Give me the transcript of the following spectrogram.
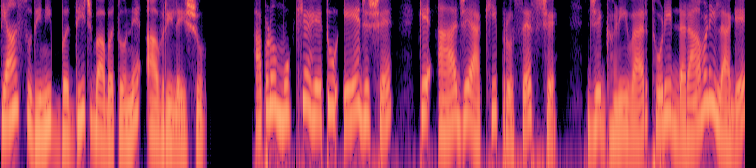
ત્યાં સુધીની બધી જ બાબતોને આવરી લઈશું. આપણો મુખ્ય હેતુ એ જ છે કે આ જે આખી પ્રોસેસ છે, જે ઘણીવાર થોડી ડરાવણી લાગે,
